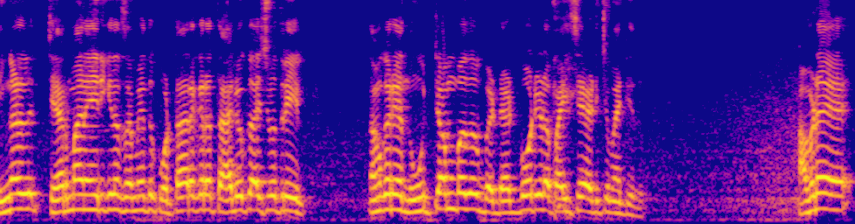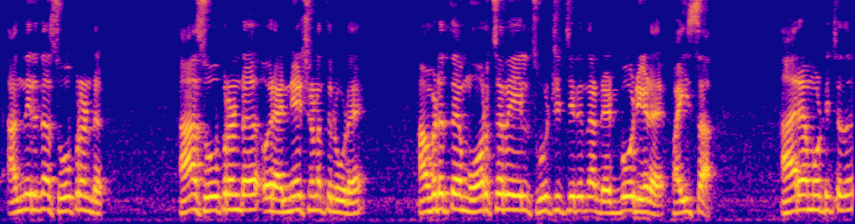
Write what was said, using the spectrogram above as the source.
നിങ്ങൾ ചെയർമാനായിരിക്കുന്ന സമയത്ത് കൊട്ടാരക്കര താലൂക്ക് ആശുപത്രിയിൽ നമുക്കറിയാം നൂറ്റമ്പത് ഡെഡ് ബോഡിയുടെ പൈസ അടിച്ചു മാറ്റിയത്. അവിടെ അന്നിരുന്ന സൂപ്രണ്ട് ആ സൂപ്രണ്ട് ഒരു അന്വേഷണത്തിലൂടെ അവിടുത്തെ മോർച്ചറിയിൽ സൂക്ഷിച്ചിരുന്ന ഡെഡ് ബോഡിയുടെ പൈസ ആരാ മോട്ടിച്ചത്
